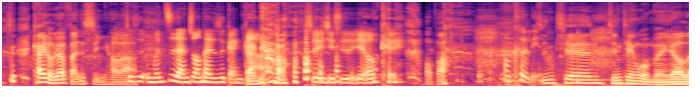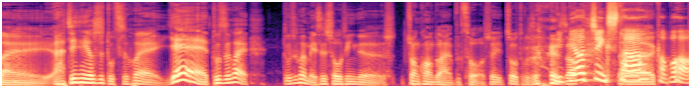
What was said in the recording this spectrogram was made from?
开头就要反省，好吧？就是我们自然状态就是尴尬，尴尬所以其实也 OK，好吧？好可怜。今天，今天我们要来啊！今天又是读词汇，耶！读词汇。读书会每次收听的状况都还不错，所以做读书会，你不要 jinx 他，呃、好不好？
